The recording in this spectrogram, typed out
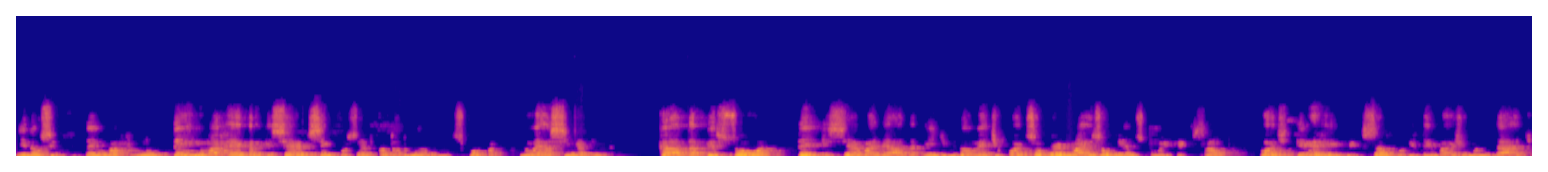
e não se tem uma, não tem uma regra que serve 100% para todo mundo. Desculpa, não é assim a vida. Cada pessoa tem que ser avaliada individualmente e pode sofrer mais ou menos com uma infecção, pode ter reinfecção porque tem baixa imunidade.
